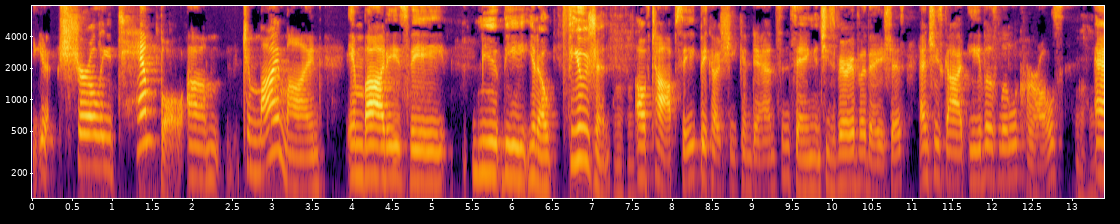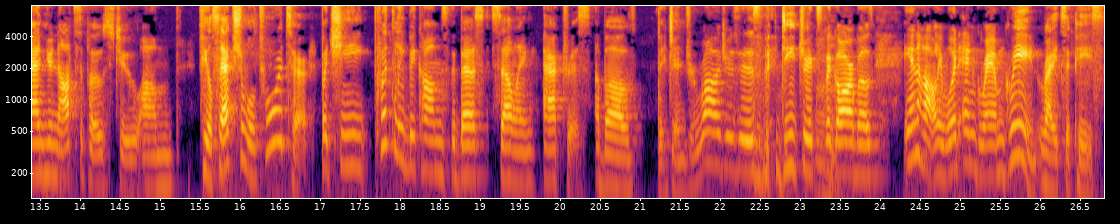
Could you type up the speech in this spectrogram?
you know, Shirley Temple, um, to my mind, embodies the the you know fusion of Topsy because she can dance and sing and she's very vivacious and she's got Eva's little curls and you're not supposed to um, feel sexual towards her, but she quickly becomes the best-selling actress above the Ginger Rogerses, the Dietrichs, the Garbos in Hollywood, and Graham Greene writes a piece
